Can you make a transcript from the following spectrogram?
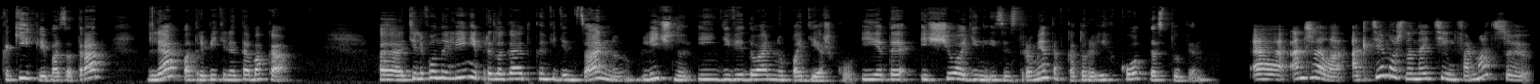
каких-либо затрат для потребителя табака. Э, телефонные линии предлагают конфиденциальную, личную и индивидуальную поддержку. И это еще один из инструментов, который легко доступен. Э, Анжела, а где можно найти информацию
